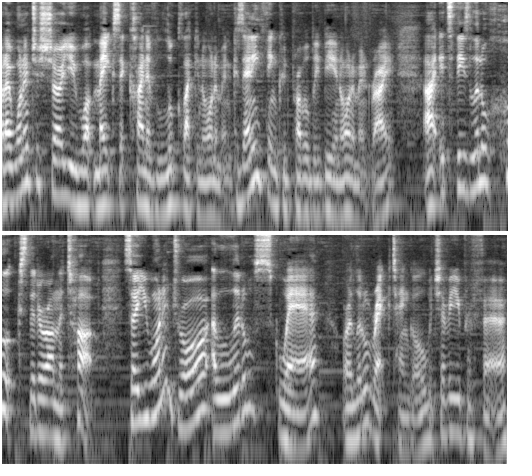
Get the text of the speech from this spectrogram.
but I wanted to show you what makes it kind of look like an ornament, because anything could probably be an ornament, right? Uh, it's these little hooks that are on the top. So you want to draw a little square or a little rectangle, whichever you prefer.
